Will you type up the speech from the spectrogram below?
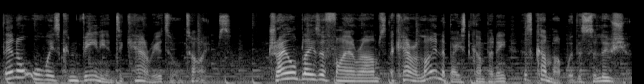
they're not always convenient to carry at all times. Trailblazer Firearms, a Carolina-based company, has come up with a solution.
